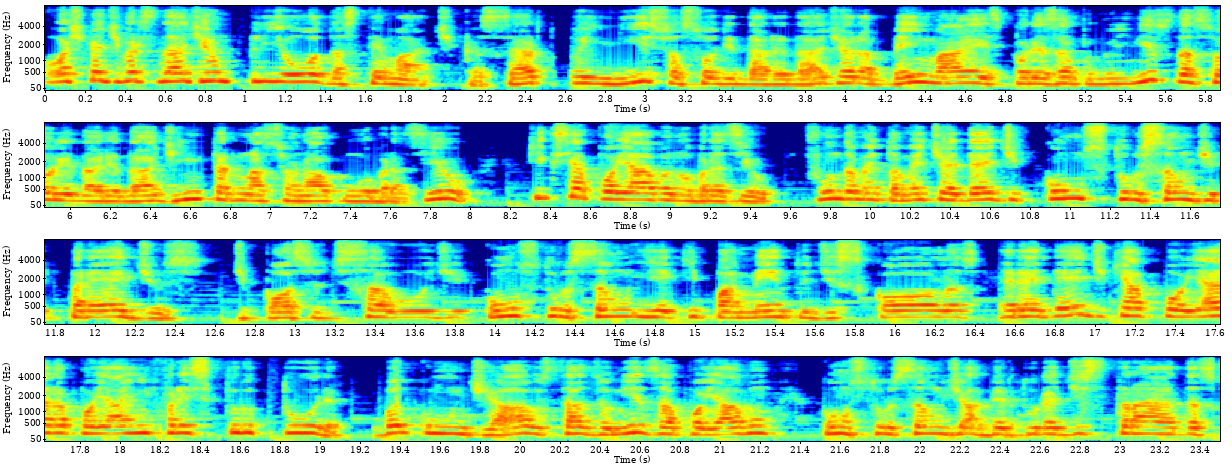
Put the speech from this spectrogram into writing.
Eu acho que a diversidade ampliou das temáticas, certo? No início, a solidariedade era bem mais, por exemplo, no início da solidariedade internacional com o Brasil, o que, que, se apoiava no Brasil? Fundamentalmente a ideia de construção de prédios de postos de saúde, construção e equipamento de escolas. Era a ideia de que apoiar apoiar a infraestrutura. O Banco Mundial, os Estados Unidos apoiavam construção de abertura de estradas,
